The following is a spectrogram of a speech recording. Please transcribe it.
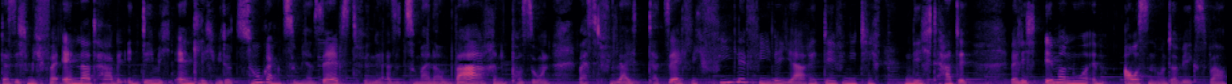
dass ich mich verändert habe, indem ich endlich wieder Zugang zu mir selbst finde, also zu meiner wahren Person, was ich vielleicht tatsächlich viele, viele Jahre definitiv nicht hatte, weil ich immer nur im Außen unterwegs war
